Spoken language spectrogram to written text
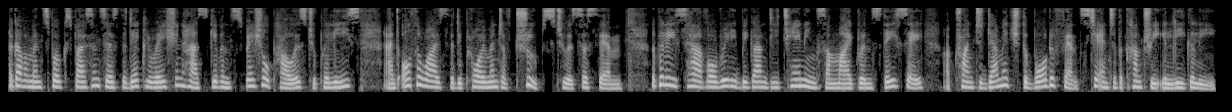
A government spokesperson says the declaration has given special powers to police and authorized the deployment of troops to assist them. The police have already begun detaining some migrants they say are trying to damage the border fence to enter the country illegally.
